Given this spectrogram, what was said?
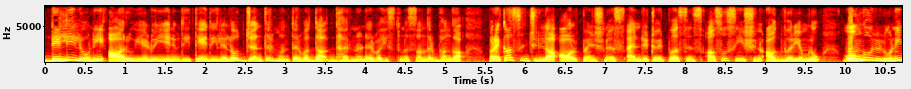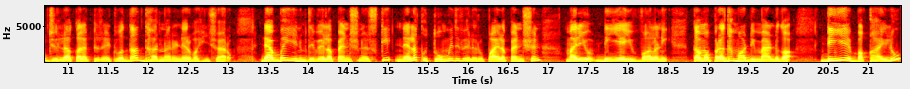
ఢిల్లీలోని ఆరు ఏడు ఎనిమిది తేదీలలో జంతర్ మంతర్ వద్ద ధర్నా నిర్వహిస్తున్న సందర్భంగా ప్రకాశం జిల్లా all pensioners and retired persons association ఆధ్వర్యంలో ఒంగోలులోని జిల్లా కలెక్టరేట్ వద్ద ధర్నాను నిర్వహించారు. డెబ్బై ఎనిమిది వేల పెన్షనర్స్కి నెలకు తొమ్మిది వేల రూపాయల పెన్షన్ మరియు డిఏ ఇవ్వాలని తమ ప్రథమ డిమాండ్గా డిఏ బకాయిలు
